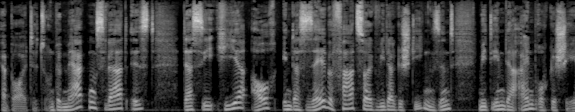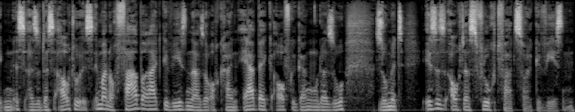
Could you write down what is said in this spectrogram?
erbeutet. Und bemerkenswert ist, dass sie hier auch in dasselbe Fahrzeug wieder gestiegen sind, mit dem der Einbruch geschehen ist. Also das Auto ist immer noch fahrbereit gewesen, also auch kein Airbag aufgegangen oder so. Somit ist es auch das Fluchtfahrzeug gewesen.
